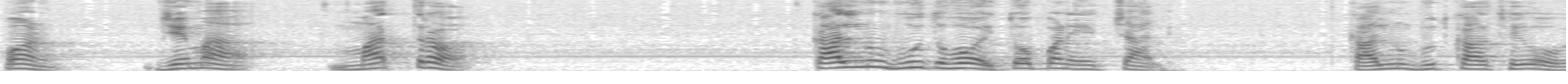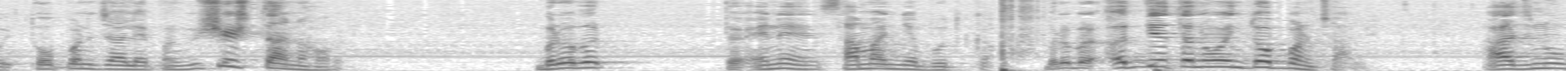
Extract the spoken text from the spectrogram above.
પણ જેમાં માત્ર કાલનું ભૂત હોય તો પણ એ ચાલે. કાલનું ભૂતકાળ થયો હોય તો પણ ચાલે, પણ વિશેષતા ન હોય. બરાબર? તો એને સામાન્ય ભૂતકાળ. બરાબર? અદ્યતન હોય તો પણ ચાલે. આજનું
